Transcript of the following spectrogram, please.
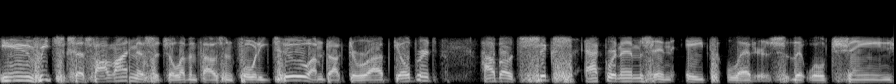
You've reached Success Hotline, message 11042. I'm Dr. Rob Gilbert. How about six acronyms and eight letters that will change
